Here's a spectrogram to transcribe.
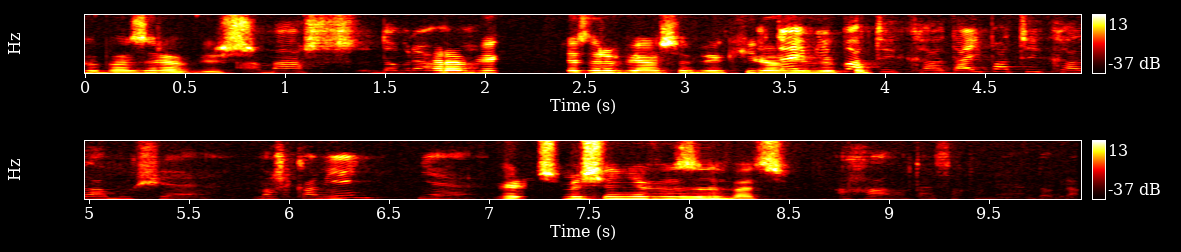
chyba zrobisz. A masz... Dobra, Ja robię, ja zrobiłem sobie kilowi daj mi wykop. patyka, daj patyka lamusie. Masz kamień? Nie. Mieliśmy się nie wyzywać. Aha, no tak zapomniałem, dobra.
